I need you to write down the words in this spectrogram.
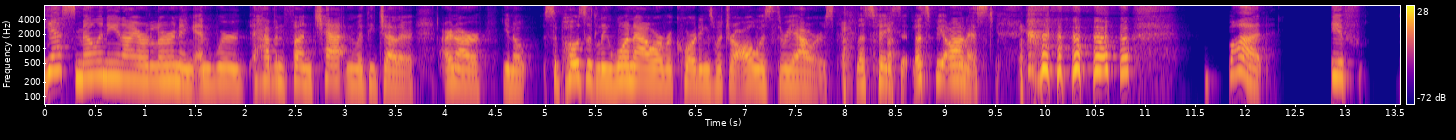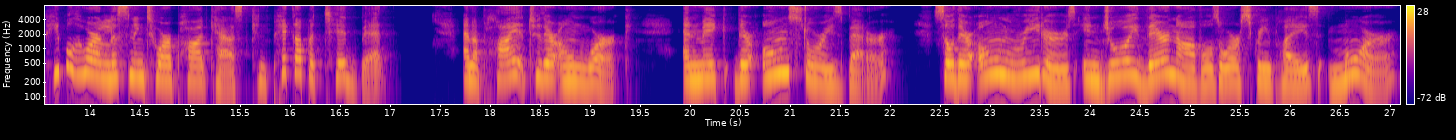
Yes, Melanie and I are learning and we're having fun chatting with each other in our, you know, supposedly one hour recordings, which are always three hours. Let's face it, let's be honest. but if people who are listening to our podcast can pick up a tidbit and apply it to their own work and make their own stories better, so their own readers enjoy their novels or screenplays more,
